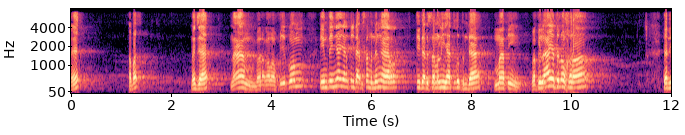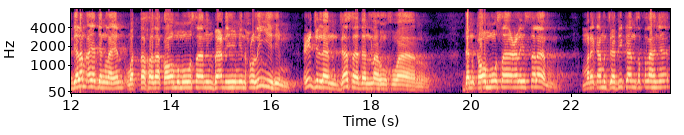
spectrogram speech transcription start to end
Eh? Apa? Meja? Naam, barakallahu fikum. Intinya yang tidak bisa mendengar, tidak bisa melihat itu benda mati. Wa fil ayatil ukhra dan di dalam ayat yang lain, wattakhadha qaumu Musa min ba'dihi min huliyihim ijlan jasadan lahu khuwar. Dan kaum Musa alaihissalam mereka menjadikan setelahnya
